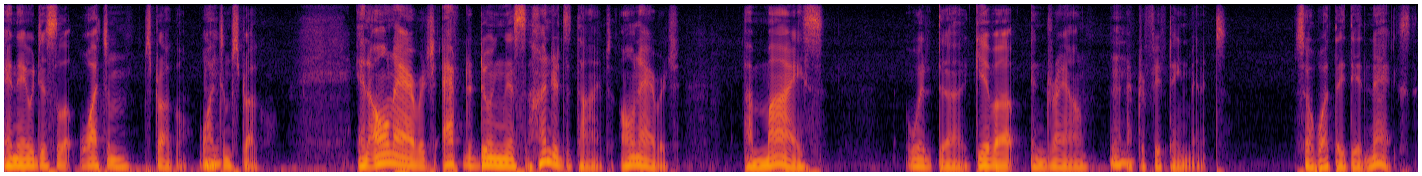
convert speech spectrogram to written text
and they would just look, watch them struggle, watch them struggle. And on average, after doing this hundreds of times, on average, a mice would uh, give up and drown after 15 minutes. So what they did next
